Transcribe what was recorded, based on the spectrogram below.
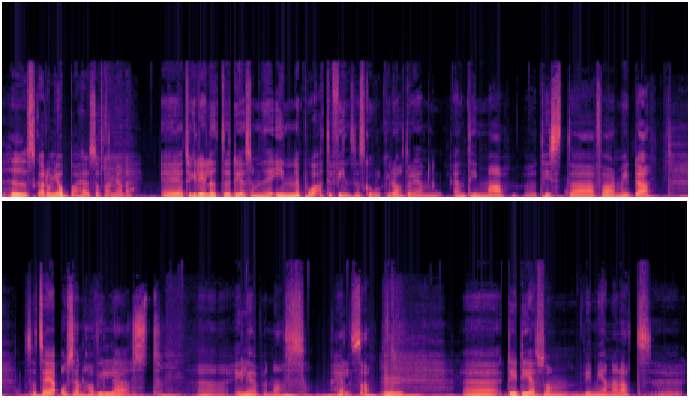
hur ska de jobba hälsofrämjande? Eh, jag tycker det är lite det som ni är inne på, att det finns en skolkurator en, en timma eh, tisdag förmiddag. Så att säga. Och sen har vi löst eh, elevernas hälsa. Mm. Eh, det är det som vi menar att eh,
